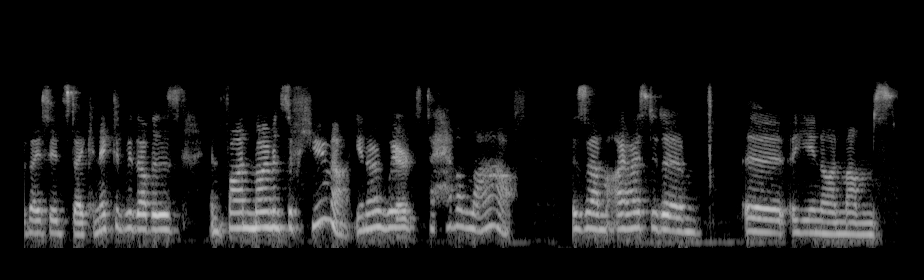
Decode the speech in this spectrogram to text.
they said stay connected with others and find moments of humour, you know, where it's to have a laugh. Because um, I hosted a, a, a year nine mum's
